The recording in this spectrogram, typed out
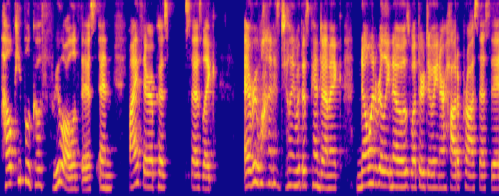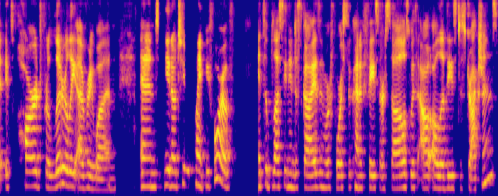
help people go through all of this. And my therapist says, like, everyone is dealing with this pandemic. No one really knows what they're doing or how to process it. It's hard for literally everyone. And, you know, to your point before of it's a blessing in disguise and we're forced to kind of face ourselves without all of these distractions.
